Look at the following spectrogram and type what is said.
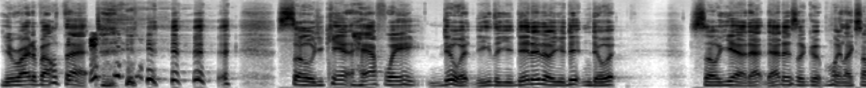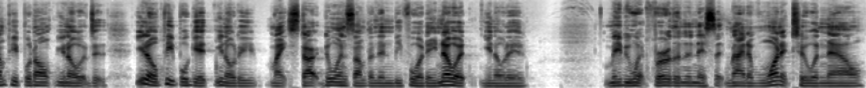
you're right about that. so you can't halfway do it. Either you did it or you didn't do it. So yeah, that that is a good point. Like some people don't, you know, you know, people get, you know, they might start doing something and before they know it, you know, they maybe went further than they might have wanted to, and now,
